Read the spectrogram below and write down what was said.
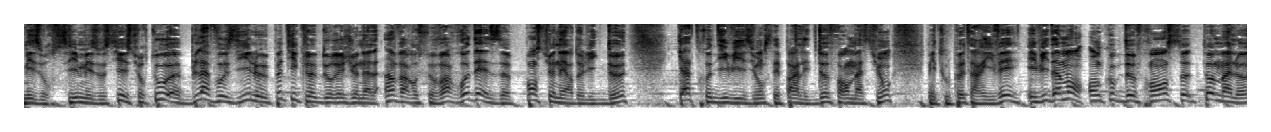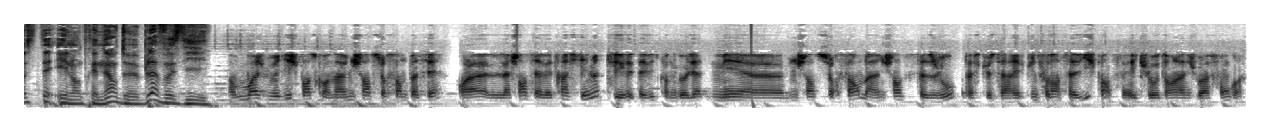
mais aussi, mais aussi et surtout euh, Blavozy, le petit club de régional 1 va recevoir Rodez, pensionnaire de Ligue 2. Quatre divisions séparent les deux formations, mais tout peut arriver. Évidemment, en Coupe de France, Thomas Lost est l'entraîneur de Blavozy. Moi, je me dis, je pense qu'on a une chance sur 100 de passer. Voilà, la chance, elle va être infime. C'est David contre Goliath. Mais euh, une chance sur 100, bah, une chance, ça se joue. Parce que ça arrive qu'une fois dans sa vie, je pense. Et que autant là, je joue à fond. Quoi.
